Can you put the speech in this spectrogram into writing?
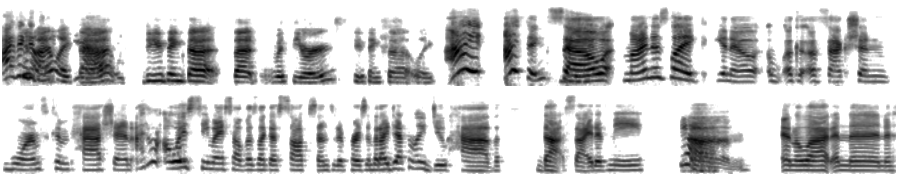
I think yeah, I like yeah. that. Do you think that that with yours? Do you think that like I I think so. Mine is like, you know, affection, warmth, compassion. I don't always see myself as like a soft, sensitive person, but I definitely do have that side of me. Yeah. Um, and a lot. And then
